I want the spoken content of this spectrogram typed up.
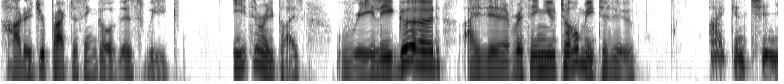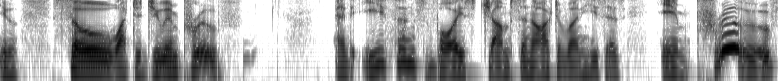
how did your practicing go this week? Ethan replies, Really good. I did everything you told me to do. I continue, So, what did you improve? And Ethan's voice jumps an octave when he says, Improve?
